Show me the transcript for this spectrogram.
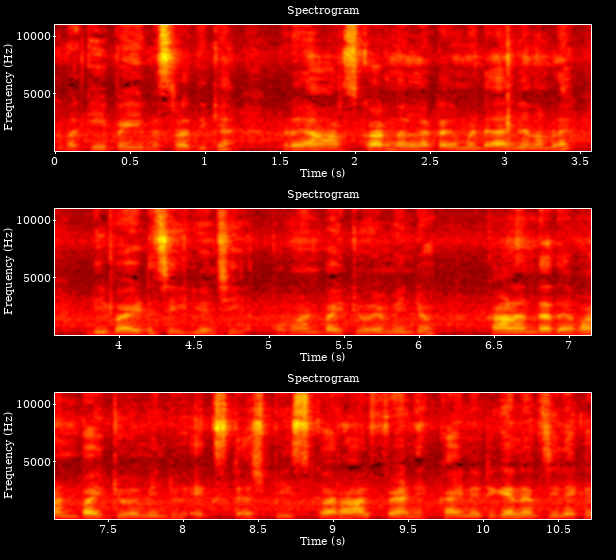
അപ്പോൾ കീപ്പ് ചെയ്യുമ്പോൾ ശ്രദ്ധിക്കുക. ഇവിടെ ആർ സ്ക്വയർ എന്നുള്ള ടേം ഉണ്ട്. അതിനെ നമ്മൾ ഡിവൈഡ് ചെയ്യുകയും ചെയ്യാം. അപ്പോൾ വൺ ബൈ ടു എം കാണേണ്ടത് one by two M into X dash P square ആൽഫയാണ് കൈനറ്റിക് എനർജിയിലേക്ക്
